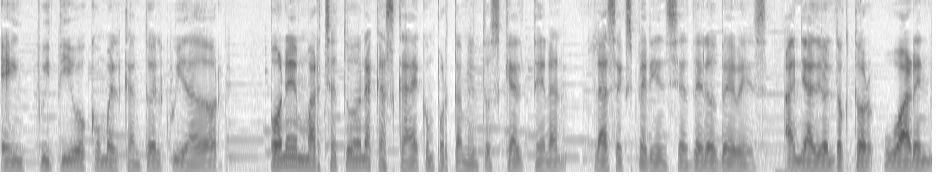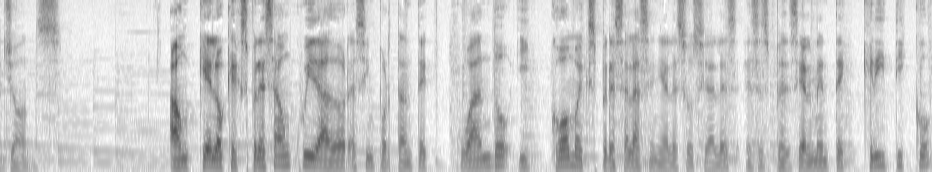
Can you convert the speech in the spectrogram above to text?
e intuitivo como el canto del cuidador pone en marcha toda una cascada de comportamientos que alteran las experiencias de los bebés, añadió el doctor Warren Jones. Aunque lo que expresa un cuidador es importante, cuándo y cómo expresa las señales sociales es especialmente crítico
